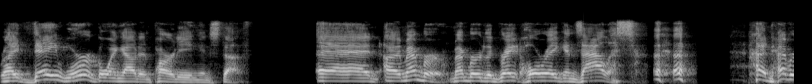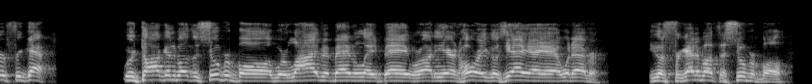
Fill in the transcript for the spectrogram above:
right? They were going out and partying and stuff. And I remember, remember the great Jorge Gonzalez. I never forget. We're talking about the Super Bowl. and We're live at Mandalay Bay. We're on the air, and Jorge goes, "Yeah, yeah, yeah, whatever." He goes, "Forget about the Super Bowl.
